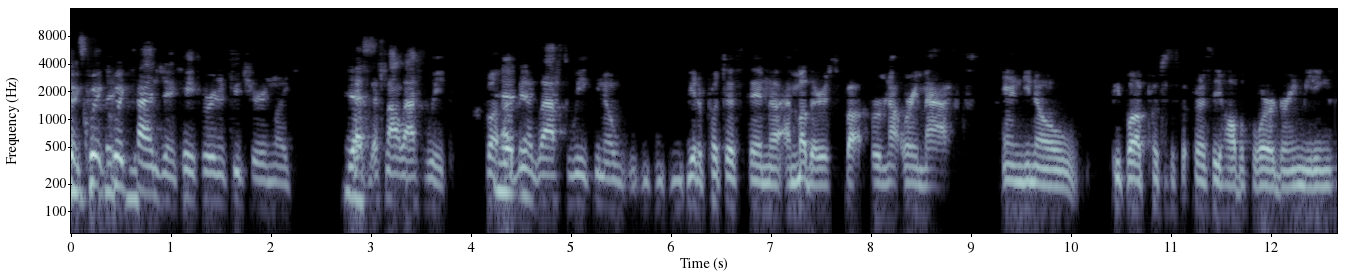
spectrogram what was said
quick, quick tangent in case we're in the future and like, yes, that's not last week. But yeah. I think like last week, you know, we had a protest in uh, at Mother's about for not wearing masks, and you know, people have protested at City Hall before during meetings,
